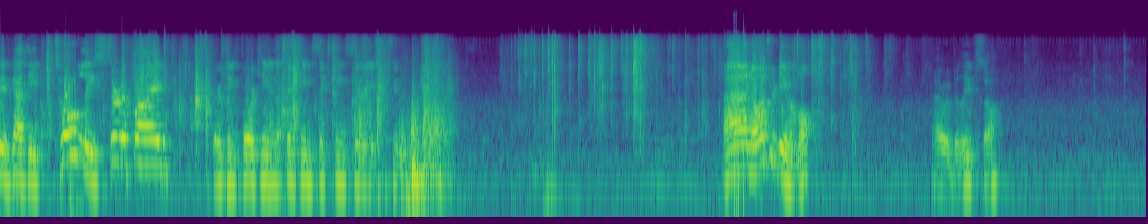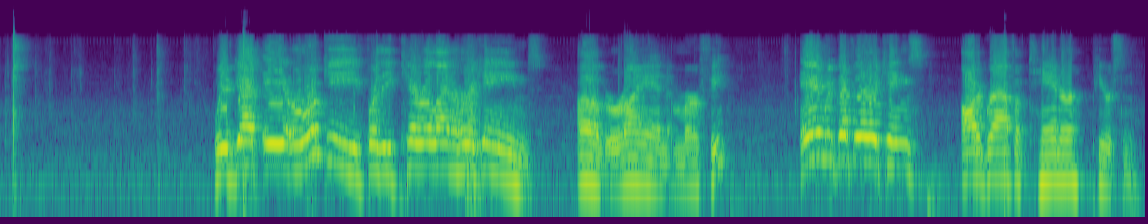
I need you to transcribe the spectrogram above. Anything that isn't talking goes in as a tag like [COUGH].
We've got the totally certified 13-14 and the 15-16 Series 2. Uh, no one's redeemable. I would believe so. We've got a rookie for the Carolina Hurricanes of Ryan Murphy. And we've got for the LA Kings autograph of Tanner Pearson.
